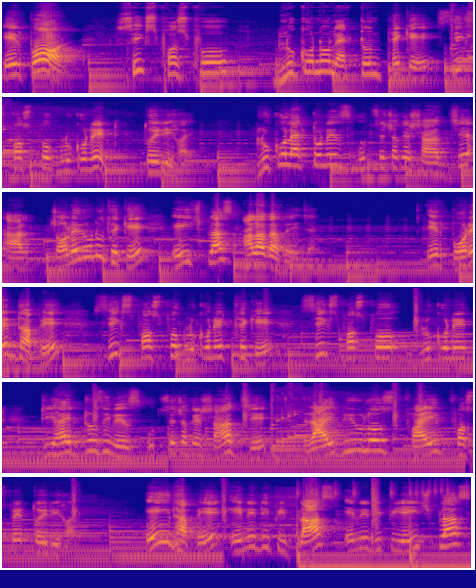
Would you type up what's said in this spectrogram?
এরপর সিক্স ফসফো গ্লুকোনোল্যাকটোন থেকে সিক্স ফসফো গ্লুকোনেট তৈরি হয়। গ্লুকোল্যাকটোনেজ উৎসেচকের সাহায্যে আর জলের অণু থেকে এইচ প্লাস আলাদা হয়ে যায়। এর পরের ধাপে সিক্স ফসফো গ্লুকোনেট থেকে সিক্স ফসফো গ্লুকোনেট ডিহাইড্রোজিনেজ উৎসেচকের সাহায্যে রাইবিউলোজ ফাইভ ফসফেট তৈরি হয়। এই ধাপে NADP plus, NADP H plus,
